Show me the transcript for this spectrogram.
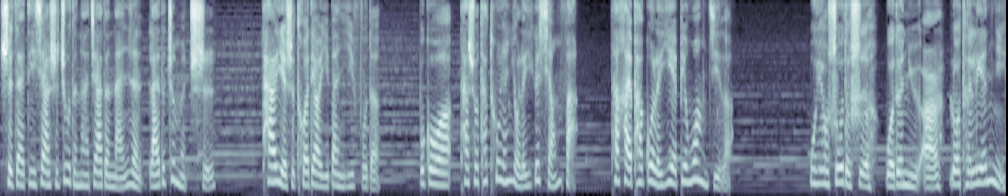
是在地下室住的那家的男人来的这么迟。他也是脱掉一半衣服的，不过他说他突然有了一个想法，他害怕过了夜便忘记了。我要说的是，我的女儿洛特莲妮，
